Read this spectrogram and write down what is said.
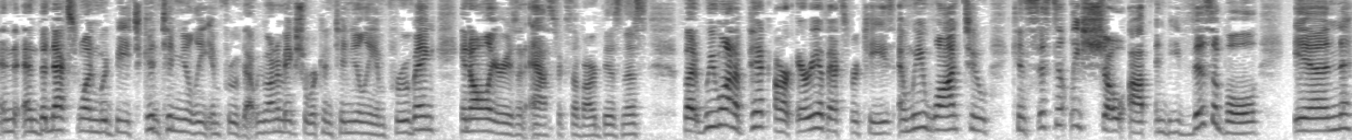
and and the next one would be to continually improve that. We want to make sure we're continually improving in all areas and aspects of our business, but we want to pick our area of expertise and we want to consistently show up and be visible in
